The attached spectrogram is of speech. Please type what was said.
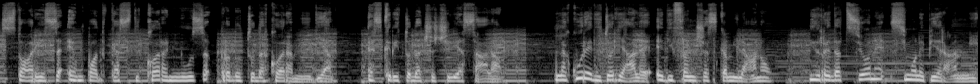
Stories è un podcast di Cora News prodotto da Cora Media. È scritto da Cecilia Sala. La cura editoriale è di Francesca Milano. In redazione Simone Pieranni.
